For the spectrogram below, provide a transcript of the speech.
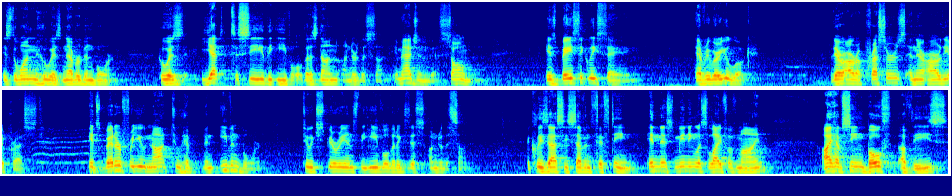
is the one who has never been born, who has yet to see the evil that is done under the sun. Imagine this Solomon is basically saying, everywhere you look, there are oppressors and there are the oppressed. It's better for you not to have been even born to experience the evil that exists under the sun. Ecclesiastes 7:15 In this meaningless life of mine I have seen both of these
